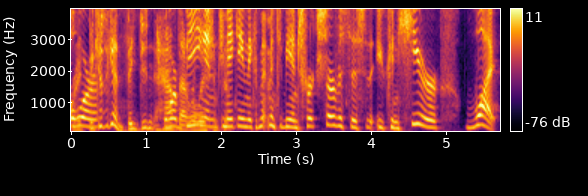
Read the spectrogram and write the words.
right? Or because again they didn't have or that being making the commitment to be in church services so that you can hear what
